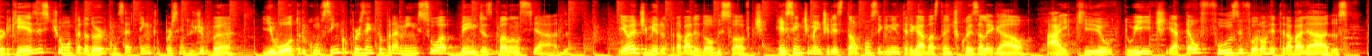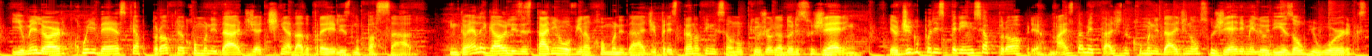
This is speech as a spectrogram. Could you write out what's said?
Porque existe um operador com 70% de ban, e o outro com 5% para mim soa bem desbalanceado. Eu admiro o trabalho da Ubisoft, recentemente eles estão conseguindo entregar bastante coisa legal, a IQ, Twitch e até o Fuse foram retrabalhados, e o melhor, com ideias que a própria comunidade já tinha dado para eles no passado. Então é legal eles estarem ouvindo a comunidade e prestando atenção no que os jogadores sugerem. Eu digo por experiência própria, mais da metade da comunidade não sugere melhorias ou reworks,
